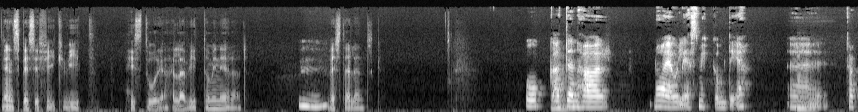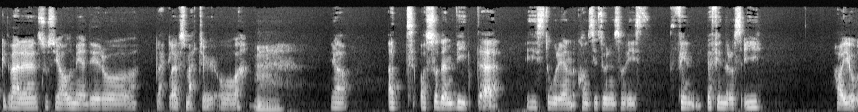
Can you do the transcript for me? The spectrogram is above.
en specifik vit historia, eller vit dominerad Mm. västerländsk. Och Mm. att den har, nu har jag ju läst mycket om det. Eh, Mm. tack vare sociala medier och Black Lives Matter och Mm. ja, att också den vita historien, konsthistorien som vi fin- befinner oss i har ju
